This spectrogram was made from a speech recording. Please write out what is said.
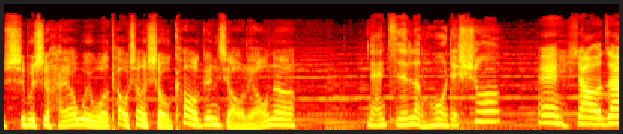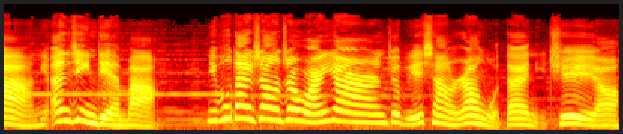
是不是还要为我套上手铐跟脚镣呢？”男子冷漠地说：“哎，小子，你安静点吧！你不带上这玩意儿，就别想让我带你去呀！”“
